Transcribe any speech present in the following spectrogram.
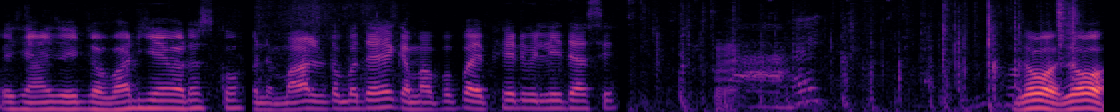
પછી આજે એટલો વાઢી આવ્યા રસકો. અને માલ તો બધા હે કે મારા પપ્પાએ ફેરવી લીધા છે. જો હે. જોવો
